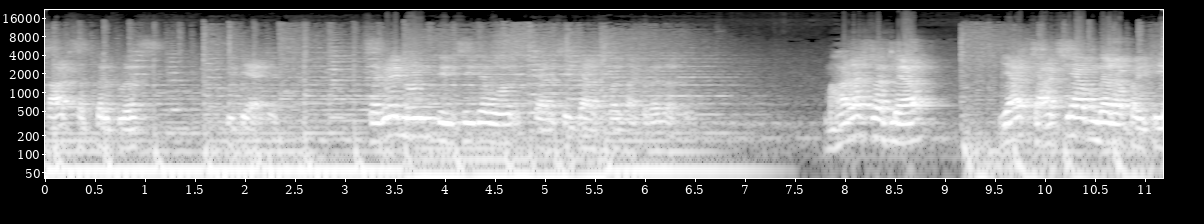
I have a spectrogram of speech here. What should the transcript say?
साठ सत्तर प्लस किती आहे सगळे मिळून तीनशेच्या वर चारशेच्या आसपास आकडा जातो. महाराष्ट्रातल्या या चारशे आमदारापैकी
